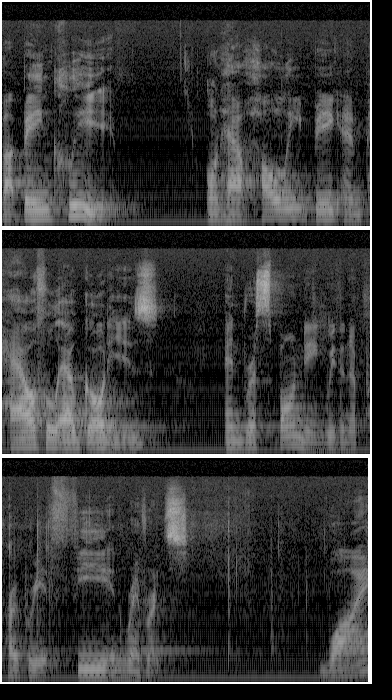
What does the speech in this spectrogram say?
but being clear on how holy, big, and powerful our God is and responding with an appropriate fear and reverence. Why?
